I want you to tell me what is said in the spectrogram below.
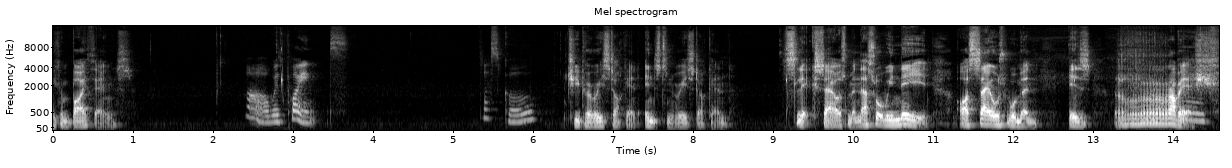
You can buy things. Oh, with points. That's cool. cheaper restocking, instant restocking. Slick salesman. That's what we need. Our saleswoman is rubbish.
